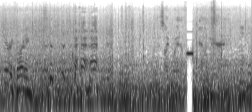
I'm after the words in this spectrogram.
f- you're recording. it's like way the f- down here. Mm-hmm.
